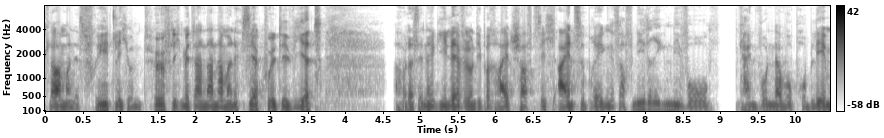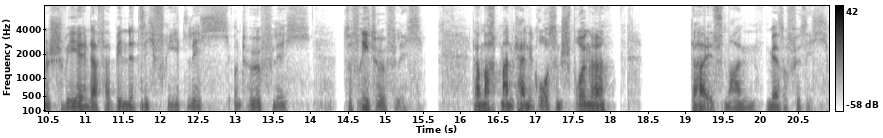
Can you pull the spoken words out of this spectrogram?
Klar, man ist friedlich und höflich miteinander, man ist sehr kultiviert. Aber das Energielevel und die Bereitschaft, sich einzubringen, ist auf niedrigem Niveau. Kein Wunder, wo Probleme schwelen, da verbindet sich friedlich und höflich zu friedhöflich. Da macht man keine großen Sprünge, da ist man mehr so für sich.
